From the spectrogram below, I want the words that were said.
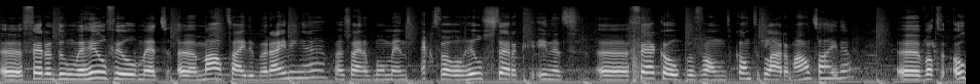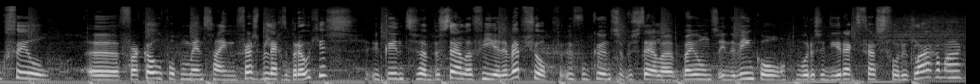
Uh, verder doen we heel veel met uh, maaltijdenbereidingen. We zijn op het moment echt wel heel sterk in het verkopen van kant-en-klare maaltijden. wat we ook veel verkopen op het moment zijn vers belegde broodjes. U kunt ze bestellen via de webshop. U kunt ze bestellen bij ons in de winkel. Worden ze direct vers voor u klaargemaakt.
